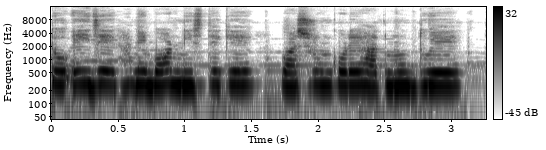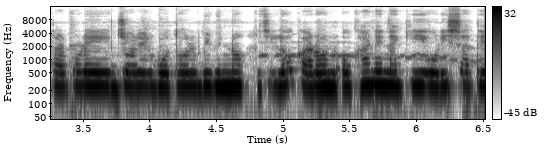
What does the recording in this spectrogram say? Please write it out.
তো এই যে এখানে বর নিচ থেকে ওয়াশরুম করে হাত মুখ ধুয়ে তারপরে জলের বোতল বিভিন্ন ছিল, কারণ ওখানে নাকি ওড়িশাতে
